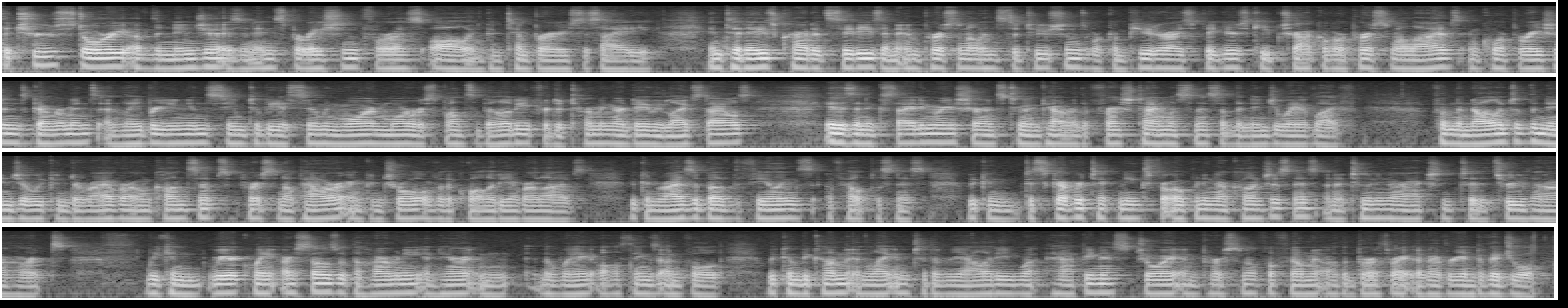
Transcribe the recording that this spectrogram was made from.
The true story of the ninja is an inspiration for us all in contemporary society. In today's crowded cities and impersonal institutions where computerized figures keep track of our personal lives and corporations, governments, and labor unions seem to be assuming more and more responsibility for determining our daily lifestyles, it is an exciting reassurance to encounter the fresh timelessness of the ninja way of life. From the knowledge of the ninja, we can derive our own concepts personal power and control over the quality of our lives. We can rise above the feelings of helplessness. We can discover techniques for opening our consciousness and attuning our action to the truth in our hearts. We can reacquaint ourselves with the harmony inherent in the way all things unfold. We can become enlightened to the reality what happiness, joy, and personal fulfillment are the birthright of every individual.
